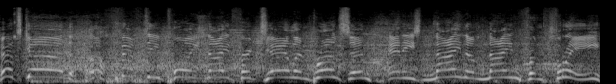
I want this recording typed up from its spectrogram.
It's good. A 50 point night for Jalen Brunson, and he's 9 of 9 from three.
